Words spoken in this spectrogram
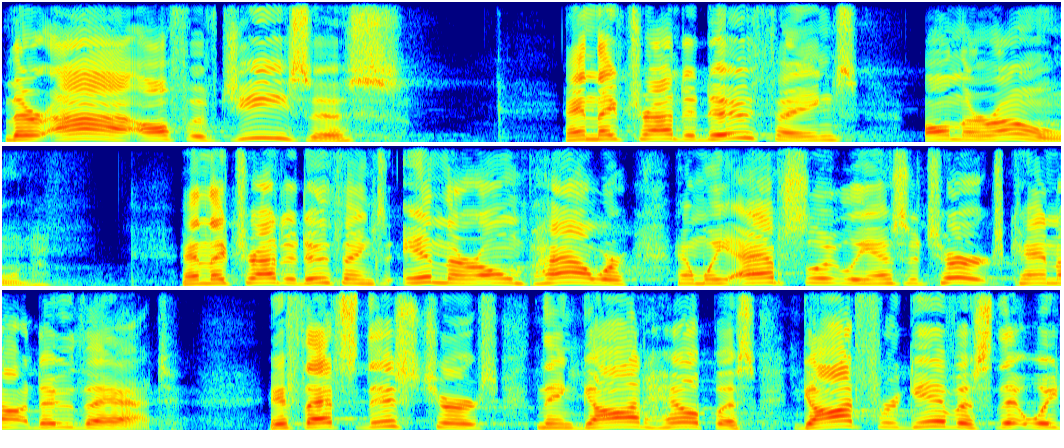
their eye off of Jesus, and they've tried to do things on their own. And they've tried to do things in their own power, and we absolutely, as a church, cannot do that. If that's this church, then God help us. God forgive us that we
